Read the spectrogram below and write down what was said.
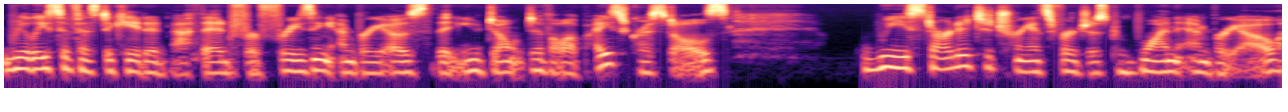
really sophisticated method for freezing embryos so that you don't develop ice crystals, we started to transfer just one embryo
